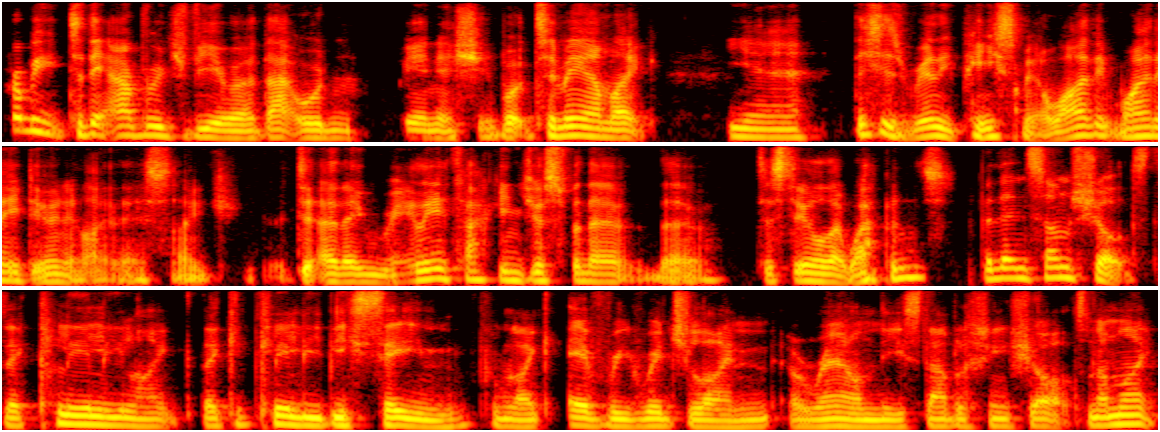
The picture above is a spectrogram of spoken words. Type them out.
probably to the average viewer that wouldn't be an issue. But to me i'm like yeah, this is really piecemeal. Why are they why are they doing it like this? Like are they really attacking just for their their to steal their weapons? But then some shots they're clearly like they could clearly be seen from like every ridge line around the establishing shots, and I'm like,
